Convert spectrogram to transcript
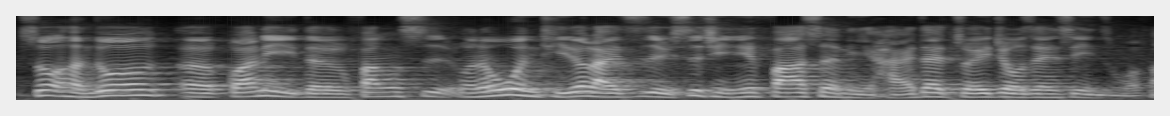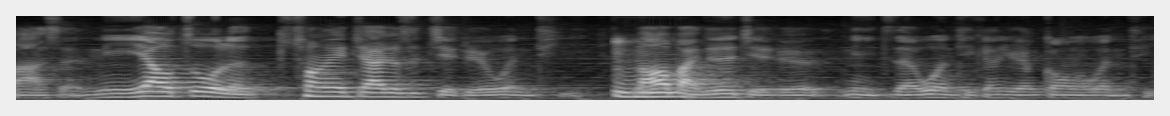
所以很多呃管理的方式，很多问题都来自于事情已经发生，你还在追究这件事情怎么发生。你要做的创业家就是解决问题，嗯、老板就是解决你的问题跟员工的问题，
